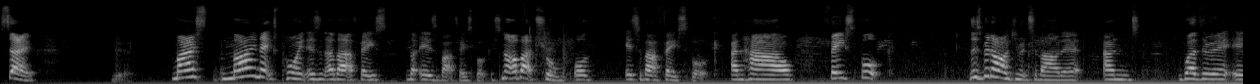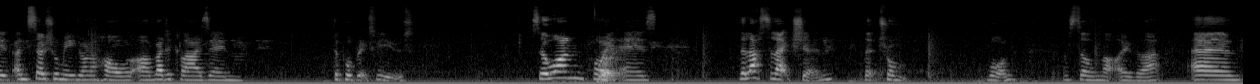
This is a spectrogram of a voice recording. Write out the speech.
So, Yeah. my my next point isn't about face. That is about Facebook. It's not about Trump, or it's about Facebook and how Facebook. There's been arguments about it, and whether it is and social media on a whole are radicalising the public's views. So one point Right. is the last election that Trump won. I'm still not over that. Um,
